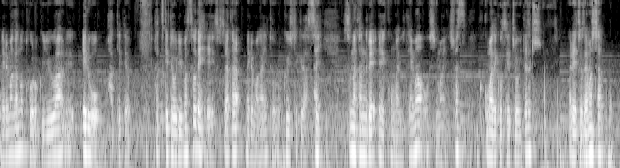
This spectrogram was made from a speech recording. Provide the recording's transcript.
メルマガの登録 URL を貼っけて、貼っ付けておりますので、え、そちらからメルマガに登録してください。そんな感じで、え、今回のテーマはおしまいにします。ここまでご清聴いただき、ありがとうございました。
